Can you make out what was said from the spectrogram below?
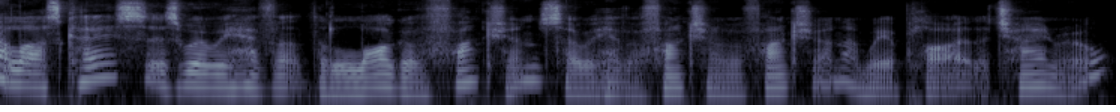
Our last case is where we have a, the log of a function, so we have a function of a function and we apply the chain rule.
